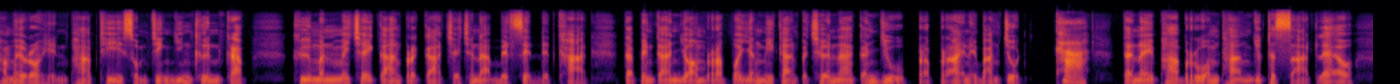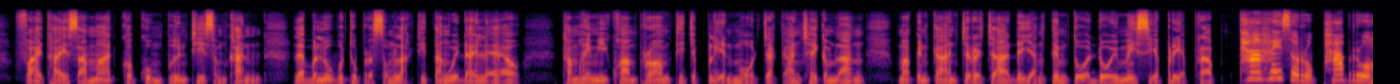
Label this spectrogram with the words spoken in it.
ทำให้เราเห็นภาพที่สมจริงยิ่งขึ้นครับ คือมันไม่ใช่การประกาศชัยชนะเบ็ดเสร็จเด็ดขาด แต่เป็นการยอมรับว่ายังมีการเผชิญหน้ากันอยู่ปรับปรายในบางจุด ค่ะ แต่ในภาพรวมทางยุทธศาสตร์แล้ว ฝ่ายไทยสามารถควบคุมพื้นที่สำคัญ และบรรลุวัตถุประสงค์หลักที่ตั้งไว้ได้แล้วทำให้มีความพร้อมที่จะเปลี่ยนโหมดจากการใช้กำลัง มาเป็นการเจรจาได้อย่างเต็มตัวโดยไม่เสียเปรียบครับ ถ้าให้สรุปภาพรวม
